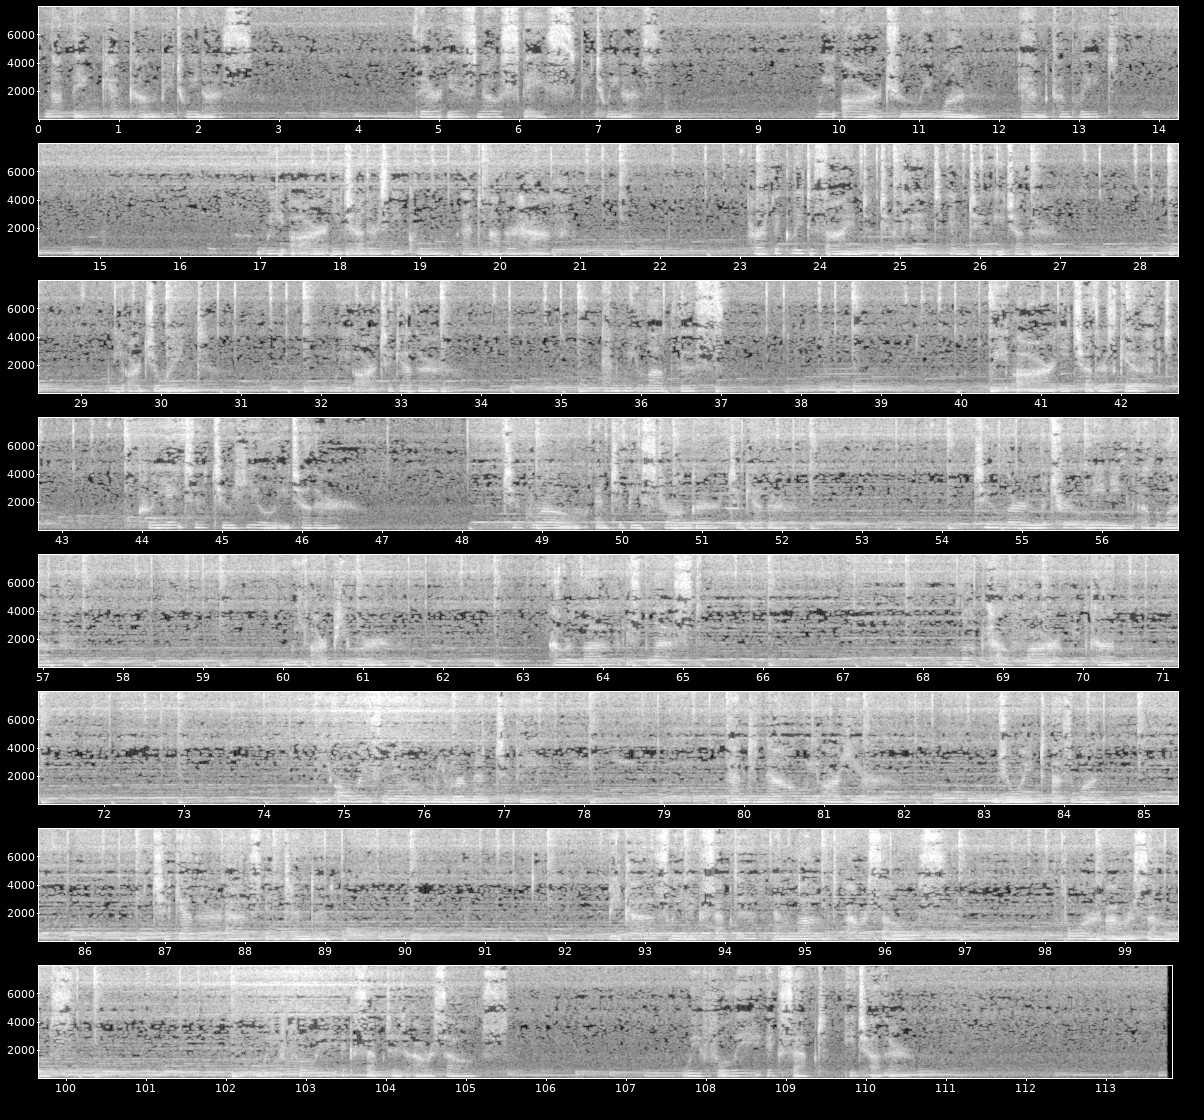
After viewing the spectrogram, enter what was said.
Nothing can come between us. There is no space between us. We are truly one and complete. We are each other's equal and other half perfectly designed to fit into each other. We are joined. We are together. And we love this. We are each other's gift, created to heal each other, to grow and to be stronger together to learn the true meaning of love. We are pure. Our love is blessed. Look how far we've come. We always knew we were meant to be. And now we are here joined one, together as intended, because we accepted and loved ourselves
